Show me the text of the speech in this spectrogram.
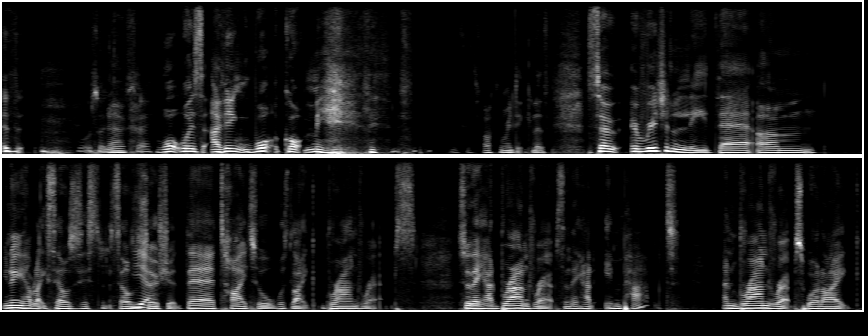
th- what was I No. going to say? What was I think what got me this is fucking ridiculous. So originally their um you know you have like sales assistant, sales Yeah. associate, their title was like brand reps. So they had brand reps and they had impact and brand reps were like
